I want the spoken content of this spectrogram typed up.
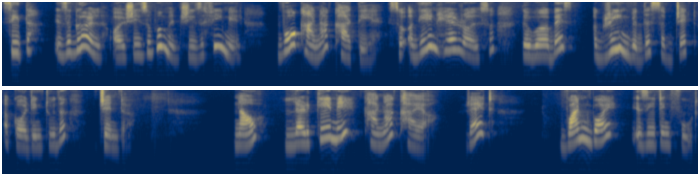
Sita is a girl or she is a woman, she is a female. Wo khana khati hai. So again here also the verb is agreeing with the subject according to the gender. Now ladke ne khana khaya, right? One boy is eating food.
